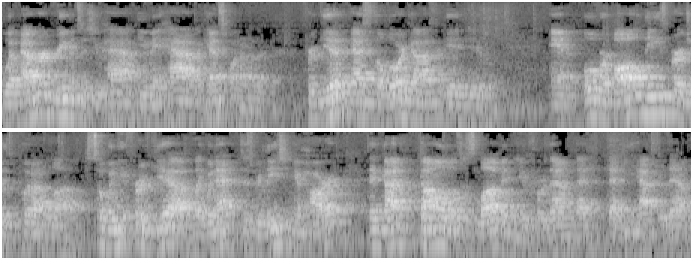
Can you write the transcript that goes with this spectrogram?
whatever grievances you have, you may have against one another. Forgive as the Lord God forgave you. And over all these virtues, put on love. So when you forgive, like when that is released in your heart, then God downloads His love in you for them that, that He has for them.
